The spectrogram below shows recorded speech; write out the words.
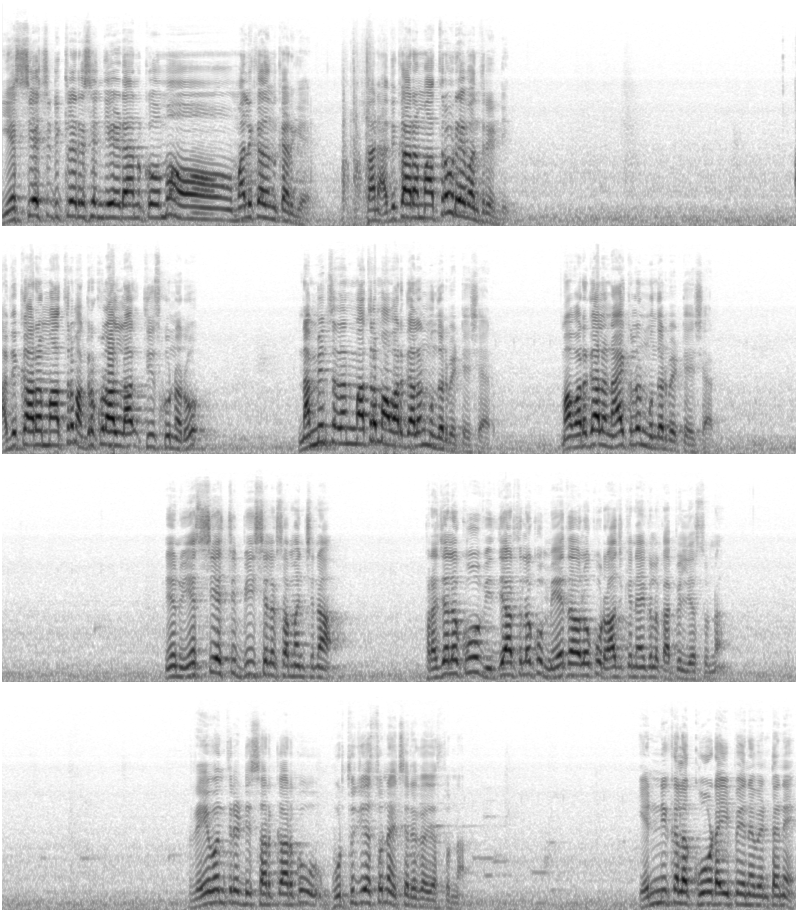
ఎస్సీ డిక్లరేషన్ చేయడానికోమో మల్లికార్జున ఖర్గే. కానీ అధికారం మాత్రం రేవంత్ రెడ్డి. అధికారం మాత్రం అగ్రకులాలు తీసుకున్నారు. నమ్మించడానికి మాత్రం మా వర్గాలను ముందర పెట్టేశారు. మా వర్గాల నాయకులను ముందర పెట్టేశారు. నేను ఎస్సీ ఎస్టీ బీసీలకు సంబంధించిన ప్రజలకు విద్యార్థులకు మేధావులకు రాజకీయ నాయకులకు అప్పీల్ చేస్తున్నా. రేవంత్ రెడ్డి సర్కార్కు గుర్తు చేస్తున్నా హెచ్చరిక చేస్తున్నా. ఎన్నికల కోడ్ అయిపోయిన వెంటనే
